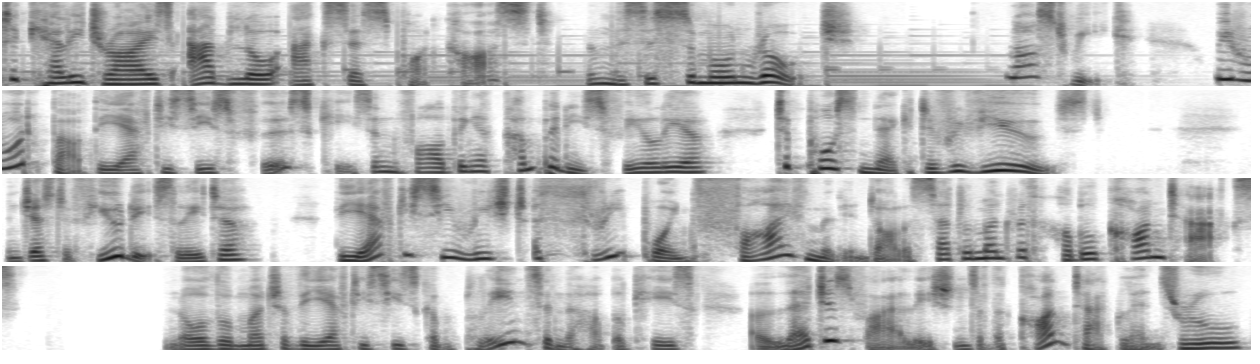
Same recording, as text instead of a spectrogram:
to Kelley Drye's Ad Law Access podcast, and this is Simone Roach. Last week, we wrote about the FTC's first case involving a company's failure to post negative reviews. And just a few days later, the FTC reached a $3.5 million settlement with Hubble Contacts. And although much of the FTC's complaints in the Hubble case alleges violations of the contact lens rule,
